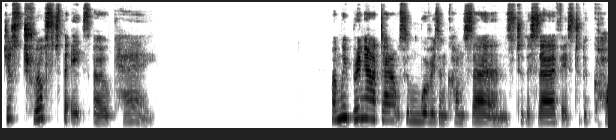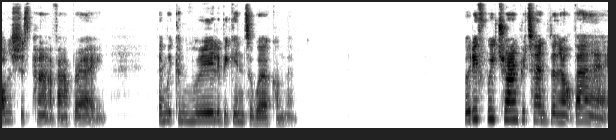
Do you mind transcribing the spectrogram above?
Just trust that it's okay. When we bring our doubts and worries and concerns to the surface, to the conscious part of our brain, then we can really begin to work on them. But if we try and pretend they're not there,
